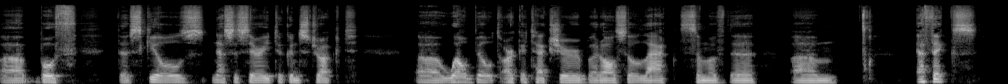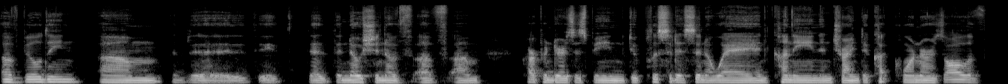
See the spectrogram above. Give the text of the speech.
uh, both the skills necessary to construct uh, well built architecture, but also lacked some of the um, ethics of building. Um, the, the, the, the notion of, of um, carpenters as being duplicitous in a way and cunning and trying to cut corners. All of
